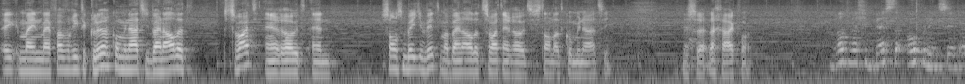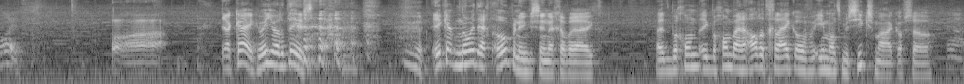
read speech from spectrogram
ik, mijn, mijn favoriete kleurencombinatie is bijna altijd zwart en rood. En soms een beetje wit, maar bijna altijd zwart en rood standaard combinatie. Dus eh, daar ga ik voor. Wat was je beste openingszin ooit? Oh. Ja, kijk, weet je wat het is? ik heb nooit echt openingszinnen gebruikt. Het begon, ik begon bijna altijd gelijk over iemands muzieksmaak of zo. Ja.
